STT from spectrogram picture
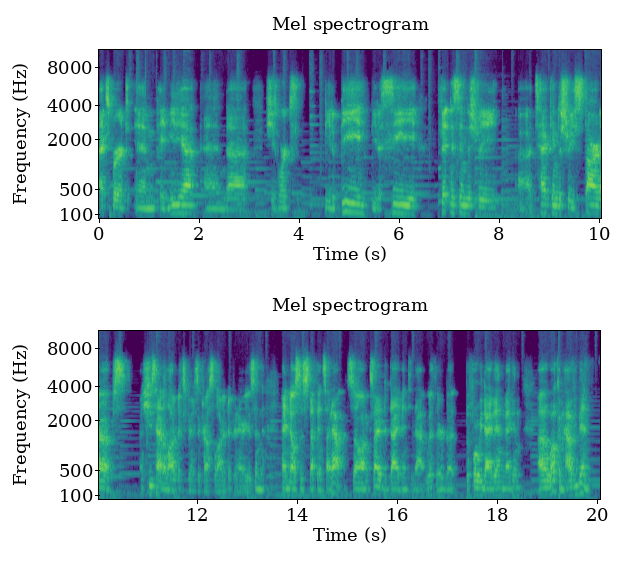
expert in paid media, and uh, she's worked B2B, B2C, fitness industry, uh, tech industry, startups. She's had a lot of experience across a lot of different areas and, and knows this stuff inside out. So I'm excited to dive into that with her. But before we dive in, Megan, uh, welcome. How have you been?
